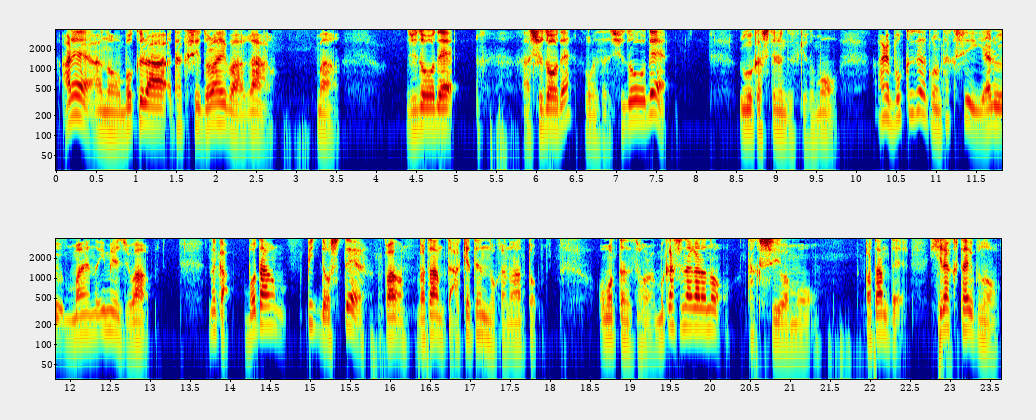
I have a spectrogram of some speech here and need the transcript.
あれ、あの、僕らタクシードライバーが、まあ、自動で、あ、手動で？ごめんなさい、手動で動かしてるんですけども、あれ僕がこのタクシーやる前のイメージは、なんか、ボタンピッと押して、バン、バタンって開けてんのかなと思ったんですよ。ほら、昔ながらのタクシーはもう、バタンって開くタイプの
